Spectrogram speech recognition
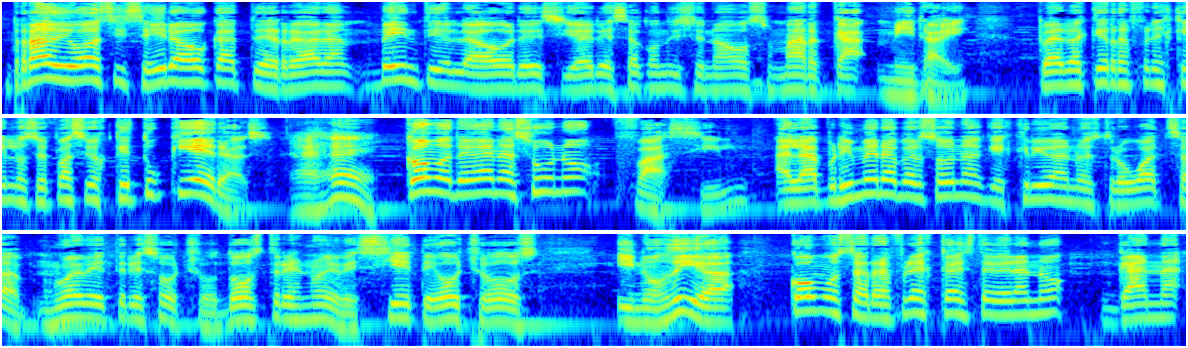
Radio Oasis e Iraoka te regalan ventiladores y aires acondicionados marca Mirai para que refresquen los espacios que tú quieras. Ajá. ¿Cómo te ganas uno? Fácil. A la primera persona que escriba a nuestro WhatsApp 938-239-782 y nos diga cómo se refresca este verano, gana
